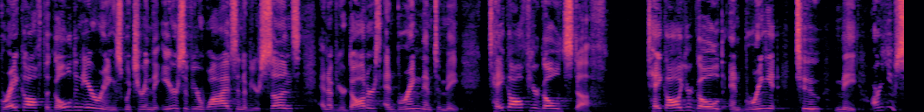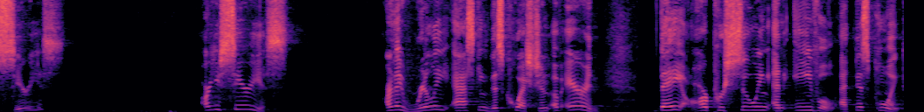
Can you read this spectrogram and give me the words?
Break off the golden earrings which are in the ears of your wives and of your sons and of your daughters, and bring them to me. Take off your gold stuff. Take all your gold and bring it to me. Are you serious? Are you serious? Are they really asking this question of Aaron? They are pursuing an evil at this point,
